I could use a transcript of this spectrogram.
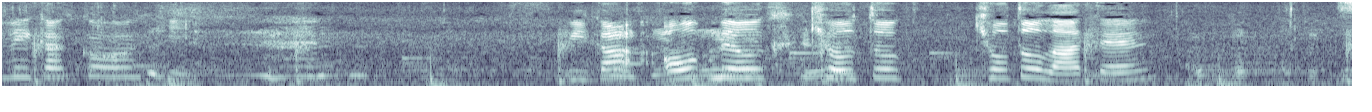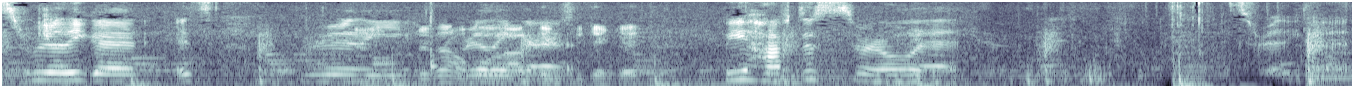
Arabica coffee. We got oat milk Kyoto Kyoto latte. It's really good. It's really really good. We have to swirl it. It's really good.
